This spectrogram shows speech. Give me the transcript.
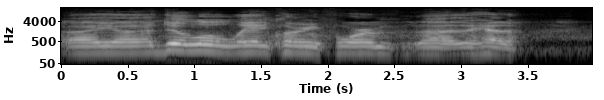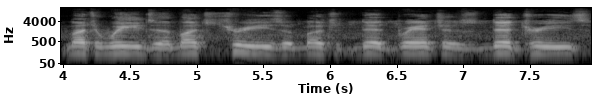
I, uh, did a little land clearing for them. Uh, they had a bunch of weeds and a bunch of trees, a bunch of dead branches, dead trees.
